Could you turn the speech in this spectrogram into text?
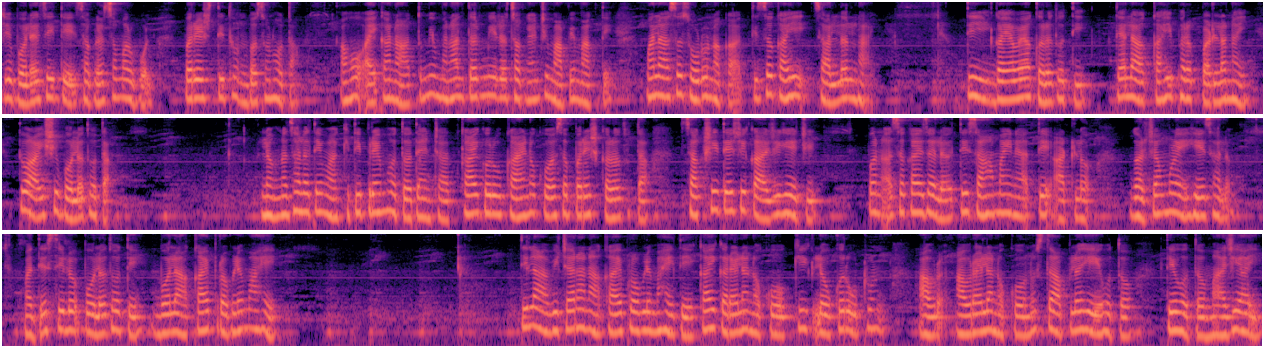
जे बोलायचे ते सगळ्यांसमोर बोल. परेश तिथून बसून होता. अहो ऐका ना तुम्ही म्हणाल तर मी र सगळ्यांची माफी मागते. मला असं सोडू नका. तिचं काही चाललं नाही. ती गयावया करत होती. त्याला काही फरक पडला नाही. तो आईशी बोलत होता. लग्न झालं तेव्हा किती प्रेम होतं त्यांच्यात. काय करू काय नको असं परेश करत होता. साक्षी त्याची काळजी घ्यायची. पण असं काय झालं? ते सहा महिन्यात ते आटलं. घरच्यामुळे हे झालं. मध्यस्थी लोक बोलत होते. बोला काय प्रॉब्लेम आहे? तिला विचारा ना काय प्रॉब्लेम आहे ते? काय करायला नको? की लवकर उठून आवर आवरायला नको. नुसतं आपलं हे होतं ते होतं. माझी आई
